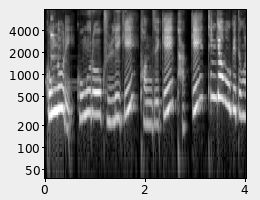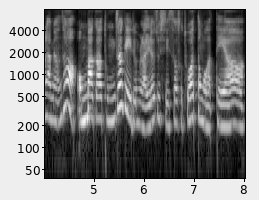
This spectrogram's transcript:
공놀이, 공으로 굴리기, 던지기, 받기, 튕겨보기 등을 하면서 엄마가 동작의 이름을 알려줄 수 있어서 좋았던 것 같아요.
